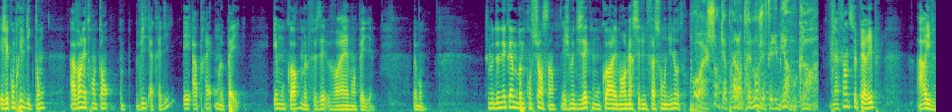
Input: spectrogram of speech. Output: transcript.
Et j'ai compris le dicton, avant les 30 ans, on vit à crédit, et après, on le paye. Et mon corps me le faisait vraiment payer. Mais bon, je me donnais quand même bonne conscience, hein, et je me disais que mon corps allait me remercier d'une façon ou d'une autre. Oh, je sens qu'après l'entraînement, j'ai fait du bien à mon corps. La fin de ce périple arrive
